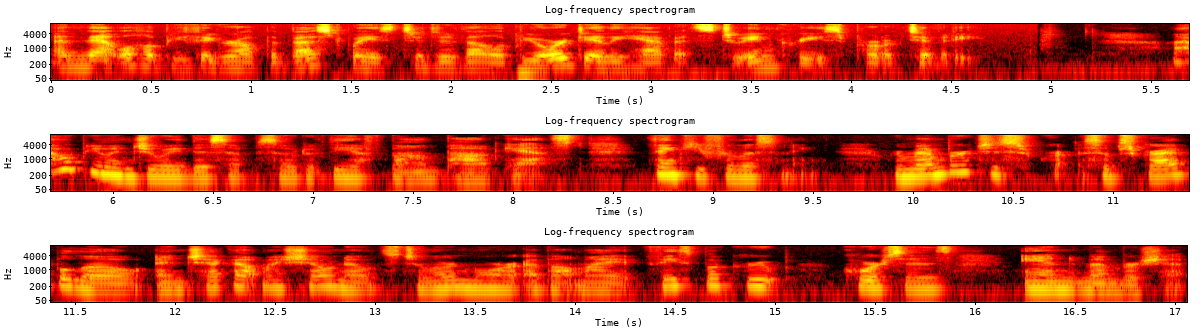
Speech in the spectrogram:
and that will help you figure out the best ways to develop your daily habits to increase productivity. I hope you enjoyed this episode of the EF Bomb podcast. Thank you for listening. Remember to su- subscribe below and check out my show notes to learn more about my Facebook group, courses, and membership.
